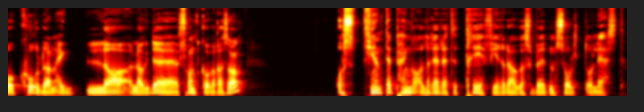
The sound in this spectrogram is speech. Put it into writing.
og hvordan jeg la, lagde frontcover og sånn. Og så tjente jeg penger allerede etter tre-fire dager, så ble den solgt og lest.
